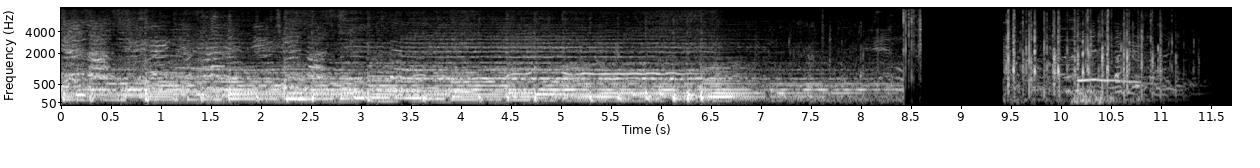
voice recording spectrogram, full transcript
Just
